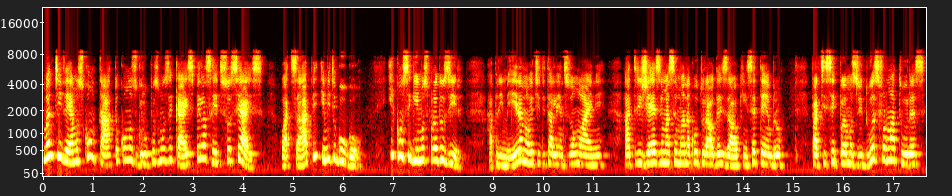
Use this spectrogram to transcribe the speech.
mantivemos contato com os grupos musicais pelas redes sociais, WhatsApp e Meet Google, e conseguimos produzir a primeira Noite de Talentos Online, a trigésima Semana Cultural da Exalc em setembro. Participamos de duas formaturas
